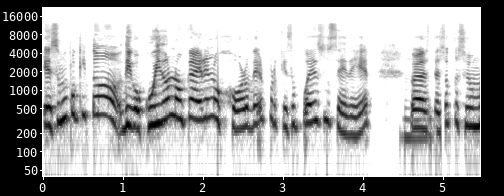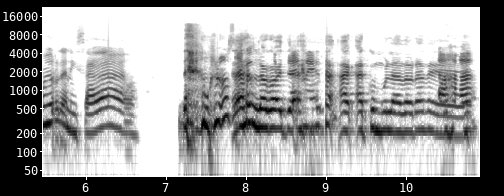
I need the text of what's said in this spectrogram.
Es un poquito, digo, cuido no caer en lo hoarder porque eso puede suceder, pero Mm. hasta eso que soy muy organizada, de unos años Luego ya en acumuladora de Ajá,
